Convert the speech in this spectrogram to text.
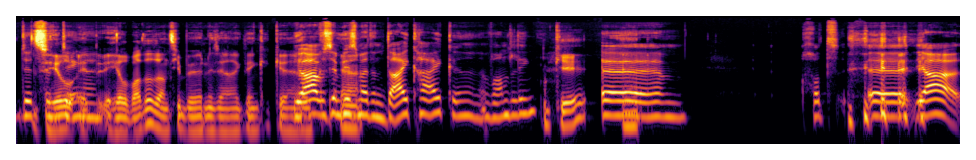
dit is soort heel, dingen. heel wat dat aan het gebeuren is eigenlijk, denk ik. eh, ja, we zijn bezig met een dike hike, een een wandeling. Oké. Ehm, God, eh, ja.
